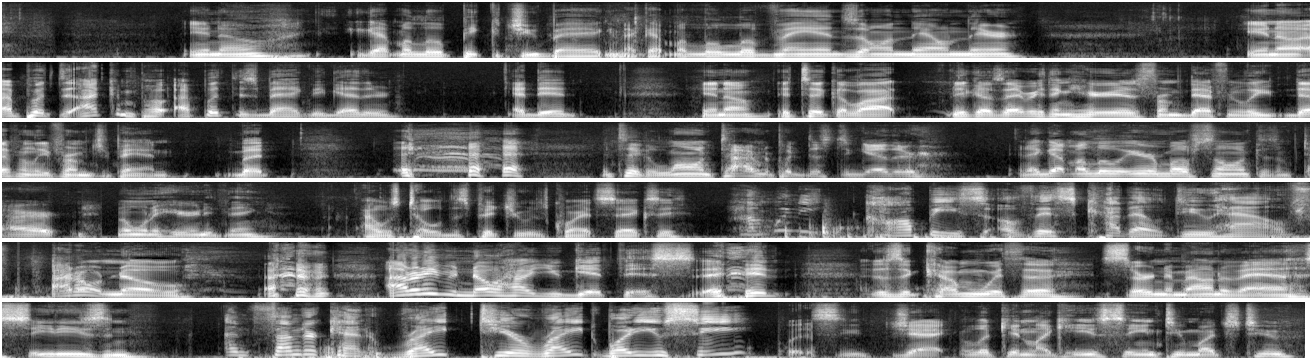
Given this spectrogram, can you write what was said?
You know, I got my little Pikachu bag, and I got my little uh, Vans on down there. You know, I put the, I compo- I put this bag together. I did. You know, it took a lot because everything here is from definitely definitely from Japan, but it took a long time to put this together. And I got my little earmuffs on because I'm tired. I don't want to hear anything. I was told this picture was quite sexy. How many copies of this cutout do you have? I don't know. I don't even know how you get this. It, does it come with a certain amount of uh, CDs and And Thundercat, right to your right, what do you see? let's see, Jack looking like he's seen too much too.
